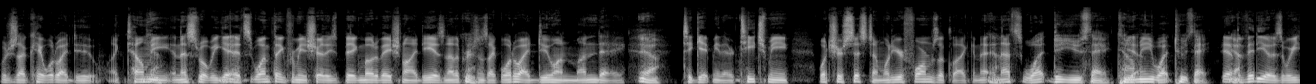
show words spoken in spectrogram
which is like, okay, what do I do? Like, tell me. And this is what we get. It's one thing for me to share these big motivational ideas. Another person's like, what do I do on Monday Yeah. to get me there? Teach me what's your system? What do your forms look like? And, that, and that's What do you say? Tell Yeah. me what to say. yeah, the videos we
